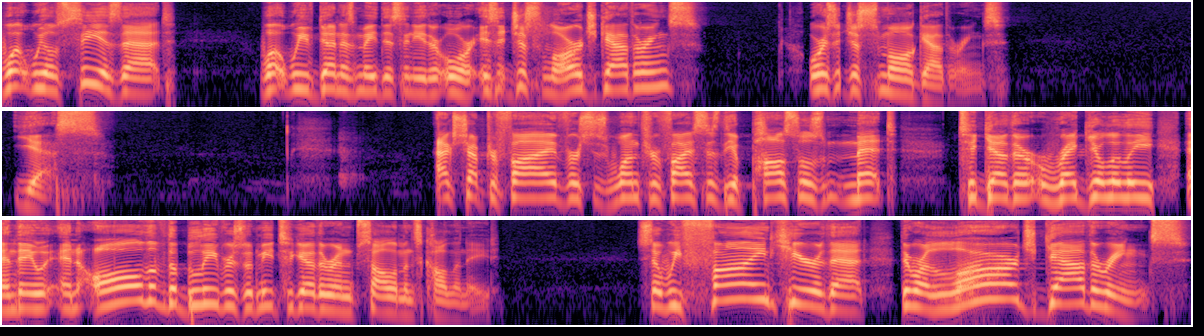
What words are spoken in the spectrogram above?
what we'll see is that what we've done is made this an either or. Is it just large gatherings or is it just small gatherings? Yes. Acts chapter 5, verses 1 through 5 says the apostles met together regularly and they and all of the believers would meet together in Solomon's colonnade. So we find here that there were large gatherings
